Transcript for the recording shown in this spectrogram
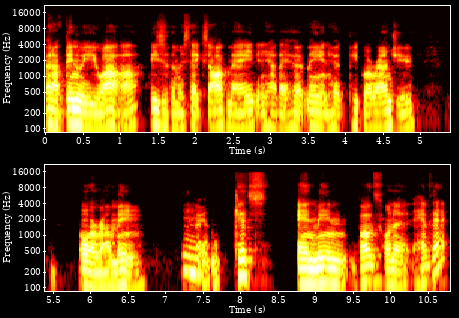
But i've been where you are. These are the mistakes i've made and how they hurt me and hurt people around you or around me. Mm, and kids and men both want to have that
